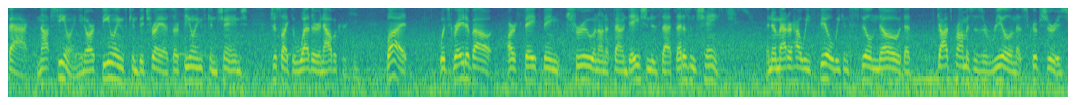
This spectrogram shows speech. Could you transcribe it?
fact, not feeling. You know, our feelings can betray us, our feelings can change just like the weather in Albuquerque. But what's great about our faith being true and on a foundation is that that doesn't change. And no matter how we feel, we can still know that God's promises are real and that Scripture is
